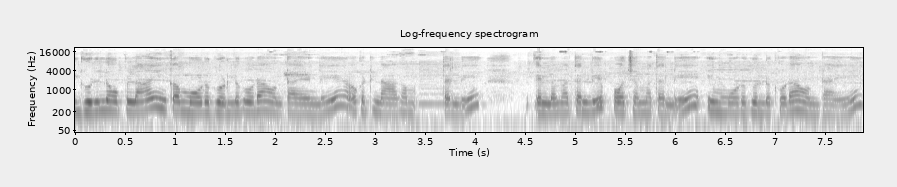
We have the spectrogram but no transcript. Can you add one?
ఈ గుడి లోపల ఇంకా మూడు గుడులు కూడా ఉంటాయండి. ఒకటి నాగమ్మ తల్లి ఎల్లమ్మ తల్లి పోచమ్మ తల్లి ఈ మూడు గుళ్ళు కూడా ఉంటాయి.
